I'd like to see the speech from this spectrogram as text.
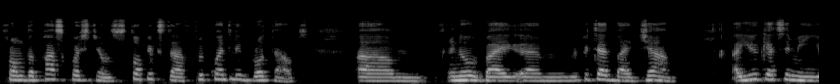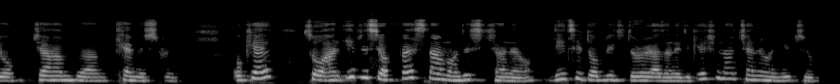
from the past questions, topics that are frequently brought out, um, you know, by um, repeated by JAMB. Are you getting me your JAMB um, chemistry? Okay, so and if this is your first time on this channel, DTW Tutorials, an educational channel on YouTube,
